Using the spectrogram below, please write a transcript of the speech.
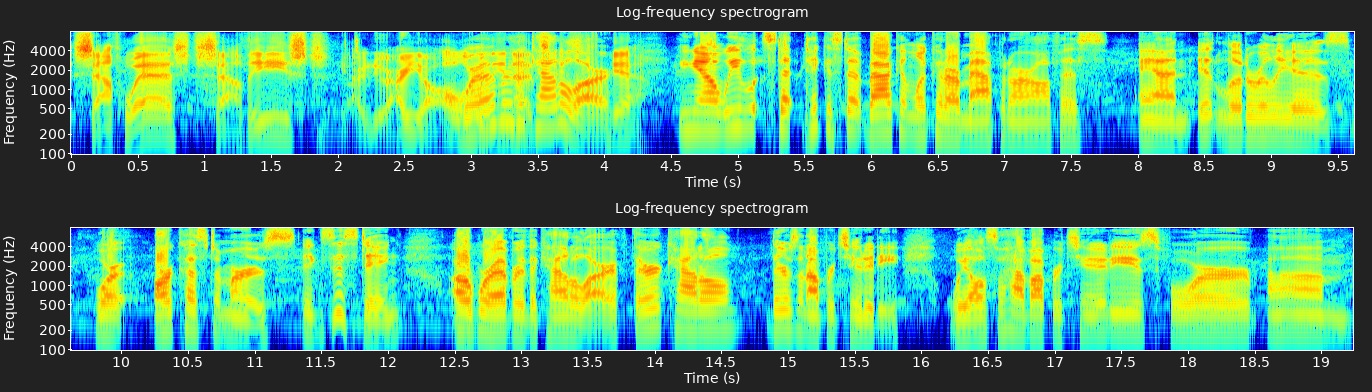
Southwest, Southeast. Are you, are you all over Wherever the the, United cattle States? are. Yeah. You know, we ste- take a step back and look at our map in our office, and it literally is where our customers existing are wherever the cattle are. If there are cattle there's an opportunity. We also have opportunities for um,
